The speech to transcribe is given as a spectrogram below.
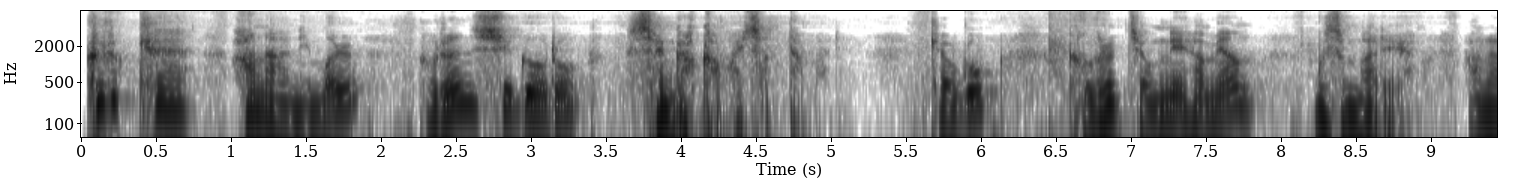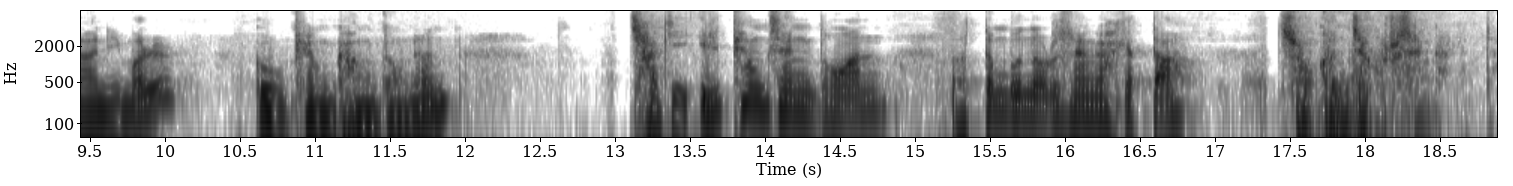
그렇게 하나님을 그런 식으로 생각하고 있었단 말이에요. 결국 그걸 정리하면 무슨 말이에요? 하나님을 그 우평강도는 자기 일평생 동안 어떤 분으로 생각했다? 조건적으로 생각했다.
